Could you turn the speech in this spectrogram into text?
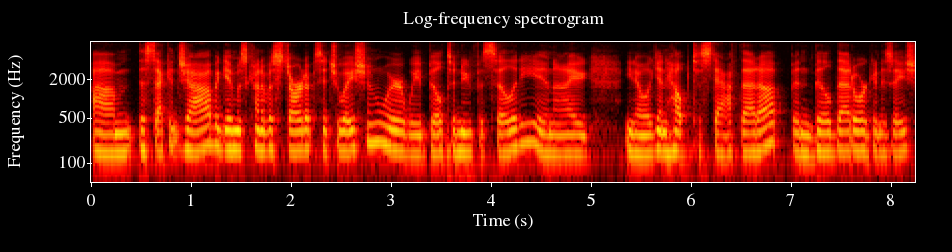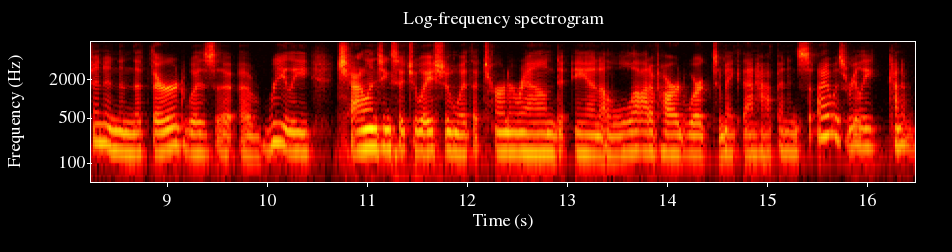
Um, the second job again was kind of a startup situation where we built a new facility, and I, you know, again helped to staff that up and build that organization. And then the third was a, a really challenging situation with a turnaround and a lot of hard work to make that happen. And so I was really kind of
